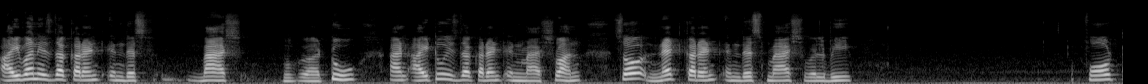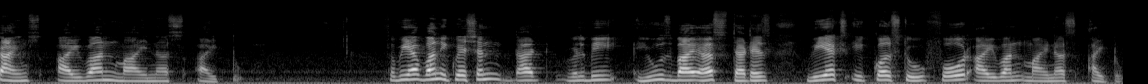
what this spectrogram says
I 1 is the current in this mesh uh, 2 and I 2 is the current in mesh 1. So, net current in this mesh will be 4 times I 1 minus I 2. So, we have one equation that will be used by us that is V x equals to 4 I 1 minus I 2.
